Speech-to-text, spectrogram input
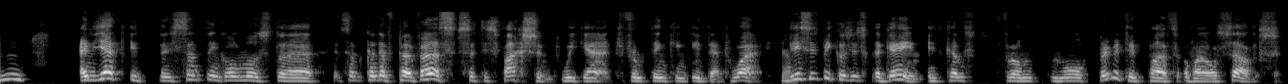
and yet it, there's something almost uh, some kind of perverse satisfaction we get from thinking in that way yeah. this is because it's again it comes from more primitive parts of ourselves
